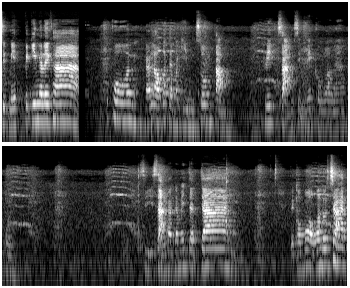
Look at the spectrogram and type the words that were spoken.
สิบเม็ดไปกินกันเลยค่ะ ทุกคนแล้วเราก็จะมากินส้มตำพริกสามสิบเม็ดของเรานะทุกคน สีสันอาจจะไม่จัดจ้าน แต่เขาบอกว่ารสชาติ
